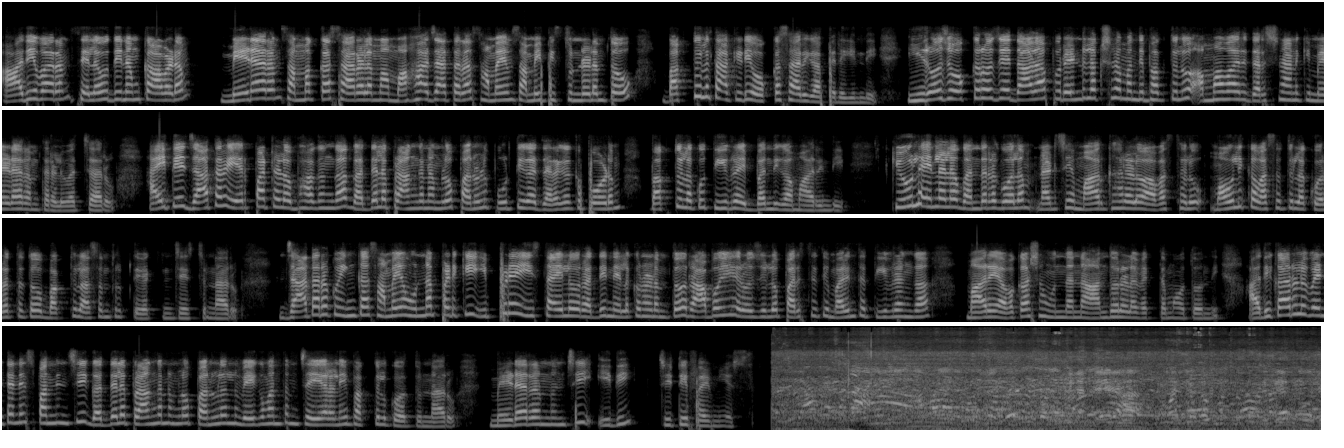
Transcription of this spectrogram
ఆదివారం సెలవు దినం కావడం మేడారం సమ్మక్క సారలమ్మ మహాజాతర సమయం సమీపిస్తుండడంతో భక్తుల తాకిడి ఒక్కసారిగా పెరిగింది. ఈ రోజు ఒక్కరోజే దాదాపు రెండు లక్షల మంది భక్తులు అమ్మవారి దర్శనానికి మేడారం తరలివచ్చారు అయితే జాతర ఏర్పాట్లలో భాగంగా గద్దెల ప్రాంగణంలో పనులు పూర్తిగా జరగకపోవడం భక్తులకు తీవ్ర ఇబ్బందిగా మారింది. క్యూ లైన్లలో గందరగోళం నడిచే మార్గాలలో అవస్థలు మౌలిక వసతుల కొరతతో భక్తులు అసంతృప్తి వ్యక్తం చేస్తున్నారు. జాతరకు ఇంకా సమయం ఉన్నప్పటికీ ఇప్పుడే ఈ స్థాయిలో రద్దీ నెలకొనడంతో రాబోయే రోజుల్లో పరిస్థితి మరింత తీవ్రంగా మారే అవకాశం ఉందన్న ఆందోళన వ్యక్తమవుతోంది. అధికారులు వెంటనే స్పందించి గద్దెల ప్రాంగణంలో పనులను వేగవంతం చేయాలని భక్తులు కోరుతున్నారు. మేడారం నుంచి ఇది జిటీ ఫైవ్ న్యూస్. Hã?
